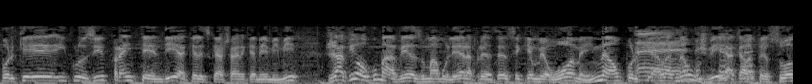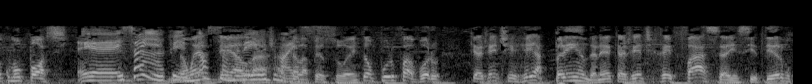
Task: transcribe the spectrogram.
porque inclusive para entender aqueles que acharem que é mimimi, já viu alguma vez uma mulher apresentando isso aqui é meu homem? Não, porque É. ela não vê aquela pessoa como posse. É isso aí, Pi. Não é Nossa, dela aquela pessoa. Então, por favor, que a gente reaprenda, né? Que a gente refaça esse termo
